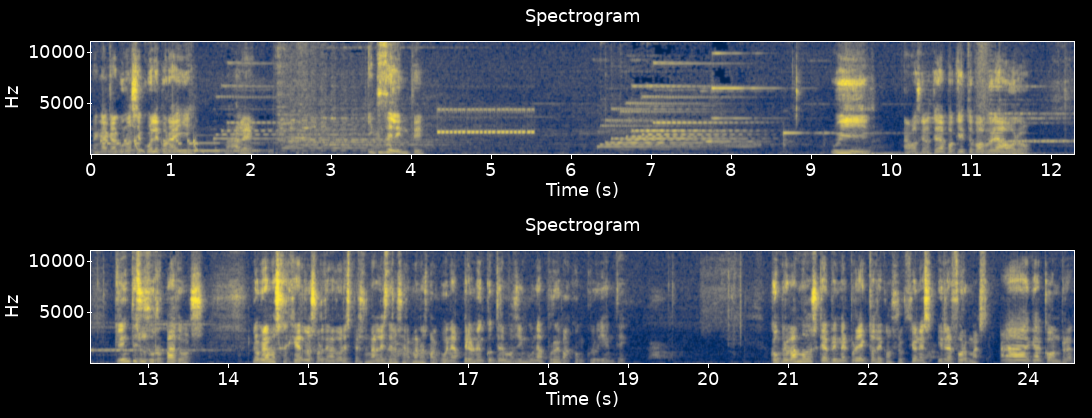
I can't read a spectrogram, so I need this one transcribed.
Venga, que alguno se cuele por ahí. Vale. Excelente. Uy, vamos que nos queda poquito para volver a oro. Clientes usurpados. Logramos hackear los ordenadores personales de los hermanos Balbuena, pero no encontramos ninguna prueba concluyente. Comprobamos que el primer proyecto de construcciones y reformas a Gaconra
